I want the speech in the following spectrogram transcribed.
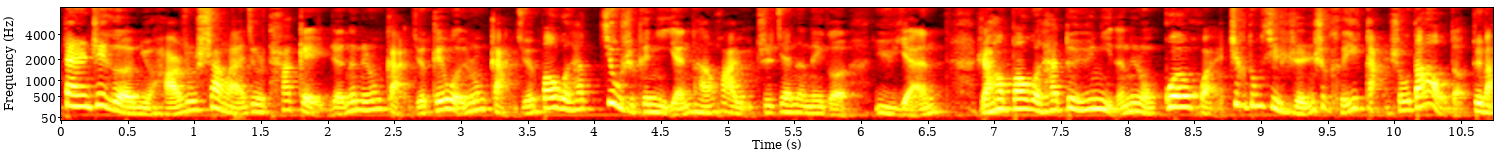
但是这个女孩就上来就是她给人的那种感觉，给我的那种感觉，包括她就是跟你言谈话语之间的那个语言，然后包括她对于你的那种关怀，这个东西人是可以感受到的，对吧？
